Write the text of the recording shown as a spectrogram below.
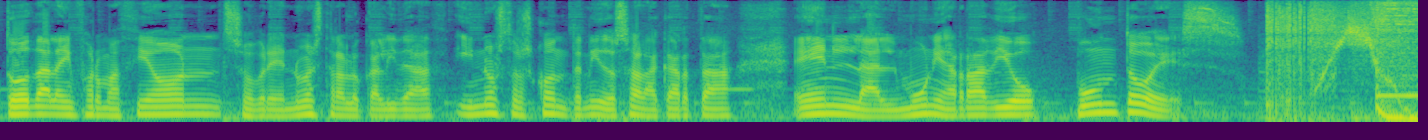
toda la información sobre nuestra localidad y nuestros contenidos a la carta en laalmuniaradio.es. Show.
